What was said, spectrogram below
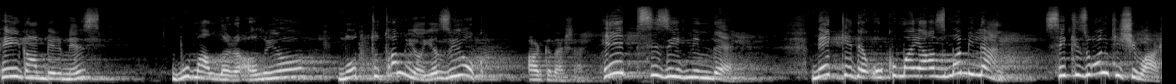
Peygamberimiz bu malları alıyor, not tutamıyor, yazı yok arkadaşlar. Hepsi zihninde. Mekke'de okuma yazma bilen 8-10 kişi var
